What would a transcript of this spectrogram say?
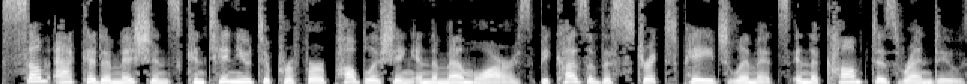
Some academicians continued to prefer publishing in the memoirs because of the strict page limits in the Comptes rendus.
